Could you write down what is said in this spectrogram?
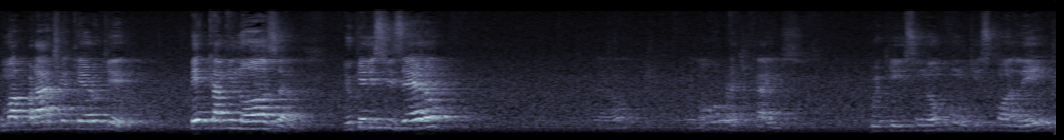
Uma prática que era o quê? Pecaminosa. E o que eles fizeram? Não, eu não vou praticar isso, porque isso não condiz com a lei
